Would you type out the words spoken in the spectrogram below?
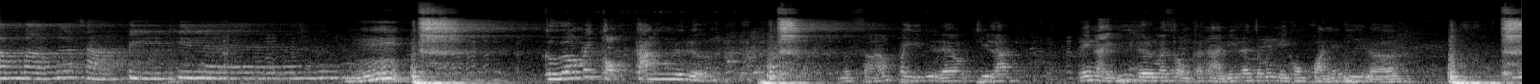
ำมาเมื่อสามปีที่แล้วอืมเกลือไม่เกาะกังเลยเหรอ เมื่อสามปีที่แล้วที่รัก ไหนๆพี่เดินมาส่งขนาดนี้แล้วจะไม่มีของขวัญให้พี่เหรอพี่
